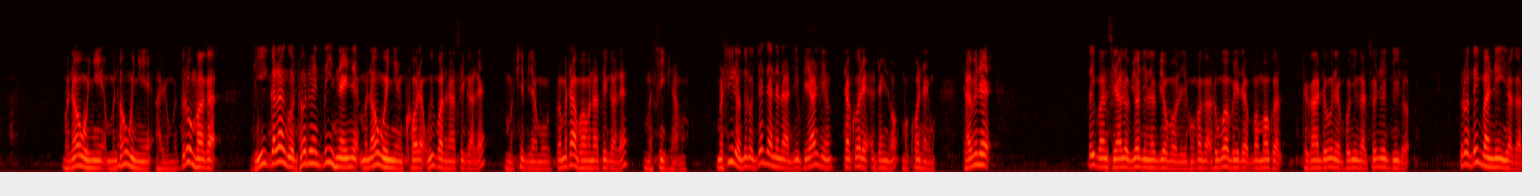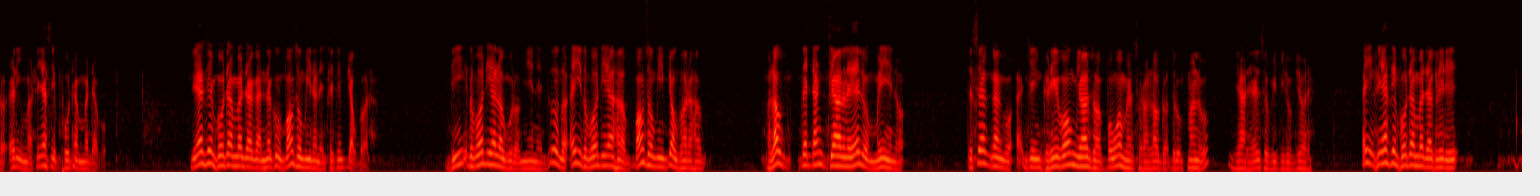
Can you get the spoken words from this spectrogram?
မနောဝိညာဉ်ရဲ့မနောဝိညာဉ်ရဲ့အာယုံပဲသူတို့မှာကဒီကလတ်ကိုထိုးထွင်းသိနိုင်တဲ့မနောဝိညာဉ်ခေါ်တဲ့ဝိပဿနာစိတ်ကလည်းမဖြစ်ပြန်ဘူးသမထဘာဝနာစိတ်ကလည်းမရှိပြန်ဘူး မရှိတော့သူတို့ကြကြနနဒီဘုရားရှင်တက်ခွဲတဲ့အတိုင်းတော့မခွဲနိုင်ဘူးဒါပေမဲ့သိပ္ပံဆရာလို့ပြောခြင်းလည်းပြောပေါ်လေဟိုဘက်ကအရူပဗေဒပမောက္ခတက္ကတူနဲ့ဘုန်းကြီးကဆွေးနွေးကြည့်တော့သူတို့သိပ္ပံနည်းရကတော့အဲ့ဒီမှာလျှက်စစ်ဖို့တတ်မှတ်တတ်ပေါ့လျှက်စစ်ဖို့တတ်မှတ်တတ်ကနှစ်ခုပေါင်းစုံပြီးတဲ့ချက်ချင်းပျောက်သွားတာဒီသဘောတရားလောက်ကိုတော့မြင်တယ်သို့တော့အဲ့ဒီသဘောတရားဟာပေါင်းစုံပြီးပျောက်သွားတာဟာဘလောက်တက်တန်းကြာတယ်လို့မေးရင်တော့ တစ်စက္ကန့်ကိုအကျဉ်ဂရေပေါင်းများစွာပုံရမယ်ဆိုတာလောက်တော့သူတို့မှန်းလို့ရတယ်ဆိုပြီးဒီလိုပြောတယ်အဲ့ဒီလျှက်စစ်ဖို့တတ်မှတ်တတ်ကလေးတွေ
